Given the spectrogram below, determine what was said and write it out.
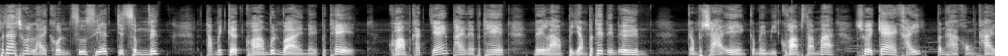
ประชาชนหลายคนสูญเสียจิตสำนึกทำให้เกิดความวุ่นวายในประเทศ ความขัดแย้งภายในประเทศ ได้ลามไปยังประเทศอื่น ๆ กัมพูชาเองก็ไม่มีความสามารถช่วยแก้ไขปัญหาของไทย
